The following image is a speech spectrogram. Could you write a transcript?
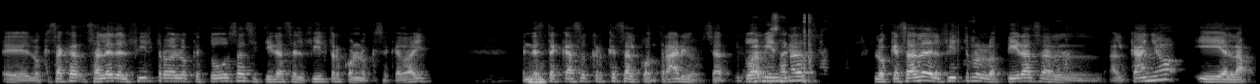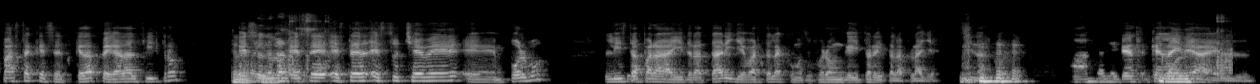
eh, lo que saca, sale del filtro es lo que tú usas y tiras el filtro con lo que se quedó ahí. En este caso creo que es al contrario, o sea, tú avientas lo que sale del filtro, lo tiras al, caño y en la pasta que se queda pegada al filtro, eso es, este es tu cheve eh, en polvo, lista para hidratar y llevártela como si fuera un Gatorade a la playa, sin alcohol. Ándale. ¿Qué, es la idea? El,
